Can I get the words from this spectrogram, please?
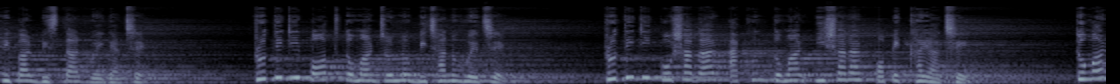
কৃপার বিস্তার হয়ে গেছে। প্রতিটি পথ তোমার জন্য বিছানো হয়েছে। প্রতিটি কোষাগার এখন তোমার ইশারার অপেক্ষায় আছে। তোমার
